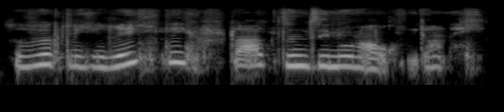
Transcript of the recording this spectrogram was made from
so wirklich richtig stark sind sie nun auch wieder nicht.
